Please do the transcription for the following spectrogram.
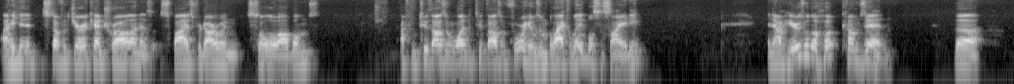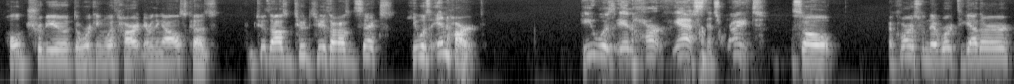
Uh, he did stuff with Jerry Cantrell and his Spys4Darwin solo albums. Uh, from 2001 to 2004, he was in Black Label Society. And now here's where the hook comes in the whole tribute, the working with Heart, and everything else. Because from 2002 to 2006, he was in Heart. He was in Heart. Yes, that's right. So, of course, when they work together,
